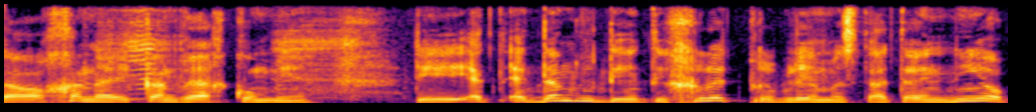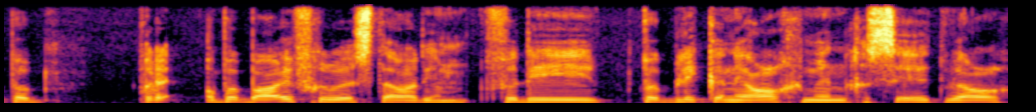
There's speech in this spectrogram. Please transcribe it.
daar gaan hy kan wegkom mee. Die ek ek dink die die groot probleem is dat hy nie op 'n op 'n baie vroeë stadium vir die publiek in die algemeen gesê het wel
